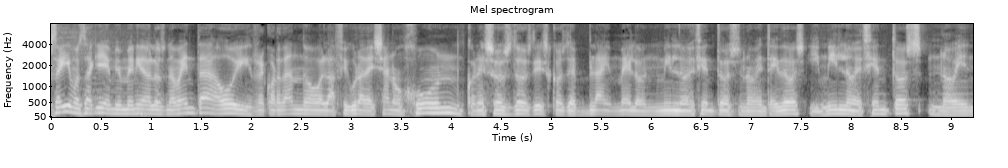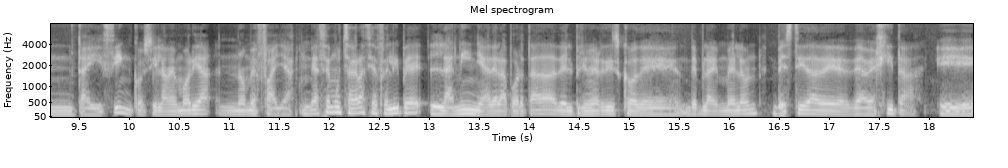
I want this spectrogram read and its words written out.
Pues seguimos aquí en Bienvenido a los 90, hoy recordando la figura de Shannon Hoon con esos dos discos de Blind Melon 1992 y 1995, si la memoria no me falla. Me hace mucha gracia, Felipe, la niña de la portada del primer disco de, Blind Melon, vestida de, de abejita, y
